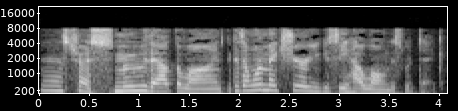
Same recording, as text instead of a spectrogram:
And let's try to smooth out the lines because I want to make sure you can see how long this would take.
